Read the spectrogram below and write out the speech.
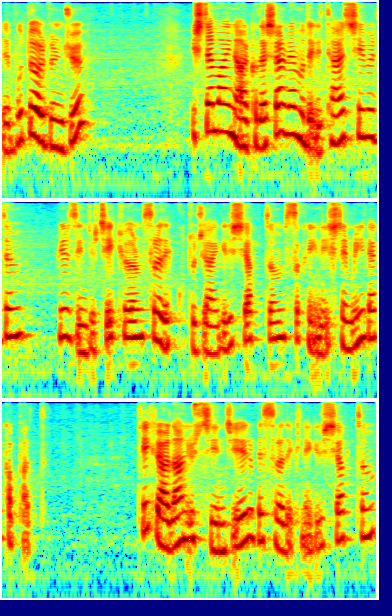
Ve bu dördüncü. İşlem aynı arkadaşlar ve modeli ters çevirdim. Bir zincir çekiyorum. Sıradaki kutucuğa giriş yaptım. Sık iğne işlemiyle kapattım. Tekrardan 3 zincir ve sıradakine giriş yaptım.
